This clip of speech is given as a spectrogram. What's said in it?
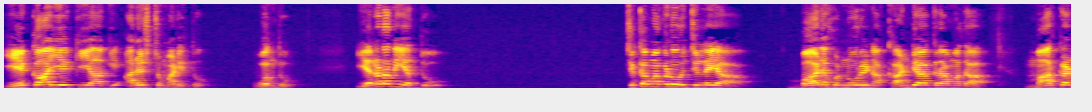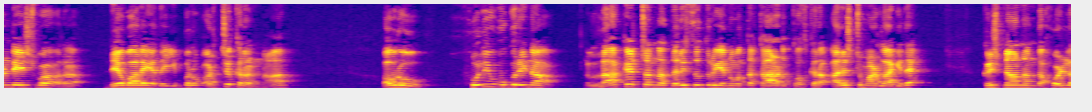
ಏಕಾಏಕಿಯಾಗಿ ಅರೆಸ್ಟ್ ಮಾಡಿದ್ದು ಒಂದು. ಎರಡನೆಯದ್ದು ಚಿಕ್ಕಮಗಳೂರು ಜಿಲ್ಲೆಯ ಬಾಳೆಹೊನ್ನೂರಿನ ಖಾಂಡ್ಯ ಗ್ರಾಮದ ಮಾರ್ಕಂಡೇಶ್ವರ ದೇವಾಲಯದ ಇಬ್ಬರು ಅರ್ಚಕರನ್ನ ಅವರು ಹುಲಿ ಉಗುರಿನ ಲಾಕೆಟ್ ಅನ್ನ ಧರಿಸಿದ್ರು ಎನ್ನುವಂತ ಕಾರಣಕ್ಕೋಸ್ಕರ ಅರೆಸ್ಟ್ ಮಾಡಲಾಗಿದೆ. ಕೃಷ್ಣಾನಂದ ಹೊಳ್ಳ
